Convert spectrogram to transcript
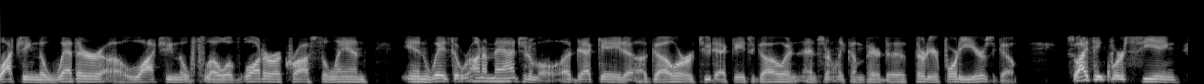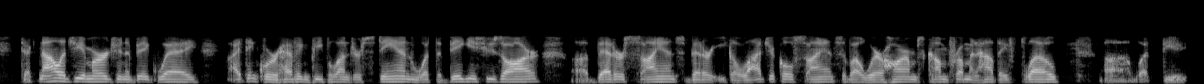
watching the weather, uh, watching the flow of water across the land in ways that were unimaginable a decade ago or two decades ago, and, and certainly compared to 30 or 40 years ago. So I think we're seeing technology emerge in a big way. I think we're having people understand what the big issues are, uh, better science, better ecological science about where harms come from and how they flow, uh, what the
